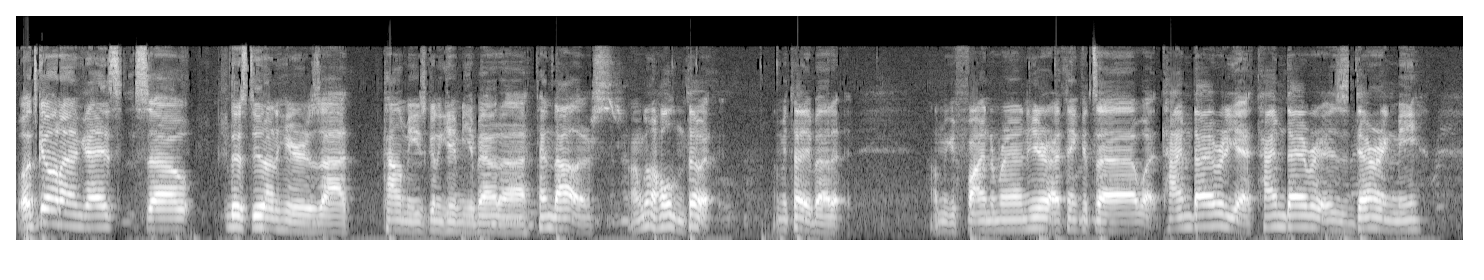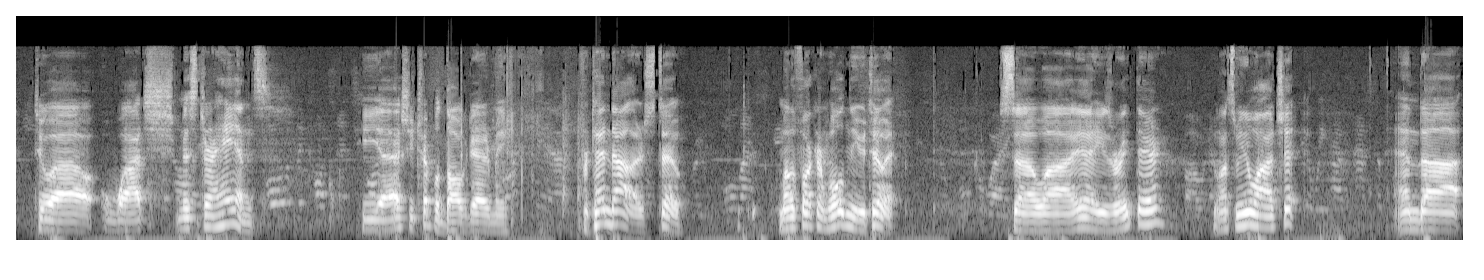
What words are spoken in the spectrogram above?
What's going on, guys? So, this dude on here is uh, telling me he's going to give me about uh, $10. I'm going to hold him to it. Let me tell you about it. Let me find him around here. I think it's a, uh, what, Time Diver? Yeah, Time Diver is daring me to uh, watch Mr. Hands. He uh, actually triple dog dared me. For $10, too. Motherfucker, I'm holding you to it. So, uh, yeah, he's right there. He wants me to watch it. And, uh,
